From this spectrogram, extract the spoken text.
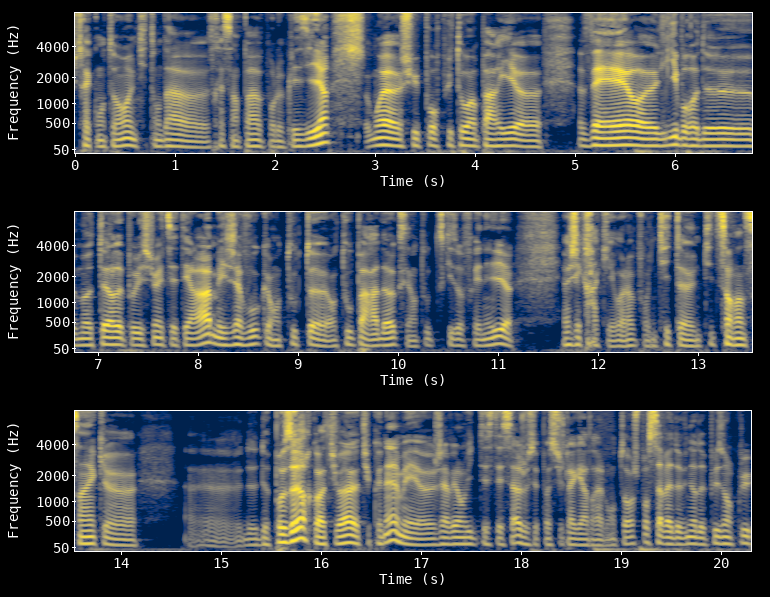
je suis très content, une petite Honda euh, très sympa pour le plaisir. Moi, je suis pour plutôt un Paris euh, vert, euh, libre de moteur, de pollution, etc. Mais j'avoue qu'en tout, paradoxe et en toute schizophrénie, j'ai craqué, voilà, pour une petite, euh, une petite 125 euh, euh, de, de quoi, tu vois, tu connais, mais j'avais envie de tester ça. Je sais pas si je la garderai longtemps. Je pense que ça va devenir de plus en plus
